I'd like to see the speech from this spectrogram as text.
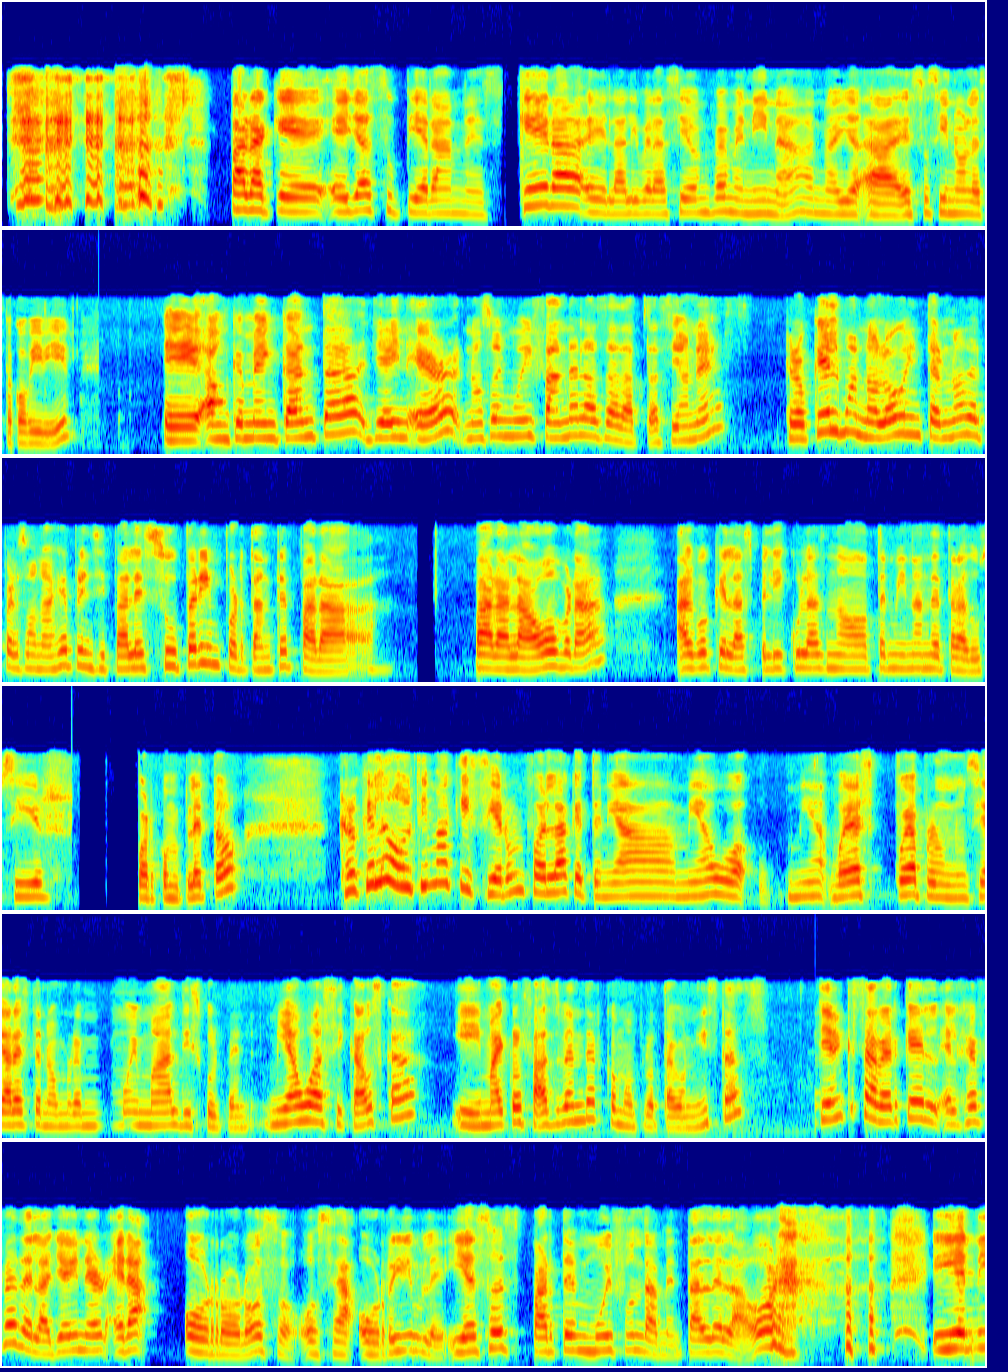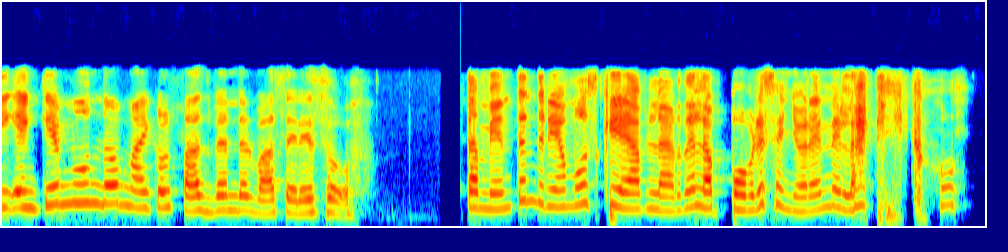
para que ellas supieran es, qué era eh, la liberación femenina, no, ella- a eso sí no les tocó vivir. Eh, aunque me encanta Jane Eyre, no soy muy fan de las adaptaciones. Creo que el monólogo interno del personaje principal es súper importante para, para la obra, algo que las películas no terminan de traducir por completo. Creo que la última que hicieron fue la que tenía Mia, Mia- voy, a, voy a pronunciar este nombre muy mal, disculpen, Mia Wasikowska y Michael Fassbender como protagonistas. Tienen que saber que el, jefe de la Jane Eyre era horroroso, o sea, horrible, y eso es parte muy fundamental de la obra. ¿Y en, en qué mundo Michael Fassbender va a hacer eso? También tendríamos que hablar de la pobre señora en el ático.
